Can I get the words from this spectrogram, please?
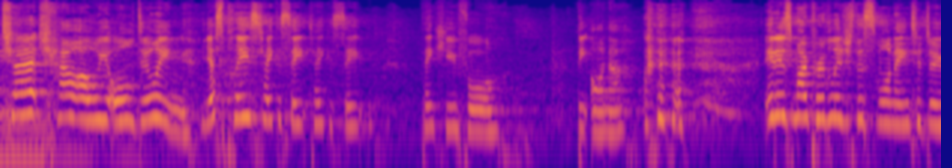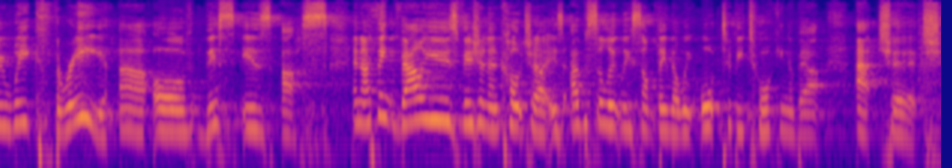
morning, church. How are we all doing? Yes, please take a seat. Take a seat. Thank you for the honour. it is my privilege this morning to do week three uh, of This Is Us. And I think values, vision, and culture is absolutely something that we ought to be talking about at church.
